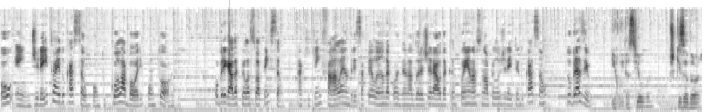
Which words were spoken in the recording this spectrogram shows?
ou em direitoaeducação.colabore.org. Obrigada pela sua atenção. Aqui quem fala é Andressa Pelanda, coordenadora geral da Campanha Nacional pelo Direito à Educação do Brasil. E Rui da Silva, pesquisador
